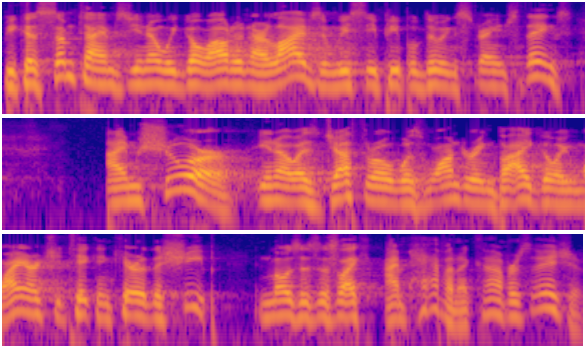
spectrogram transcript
because sometimes, you know, we go out in our lives and we see people doing strange things. I'm sure, you know, as Jethro was wandering by, going, Why aren't you taking care of the sheep? And Moses is like, I'm having a conversation.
